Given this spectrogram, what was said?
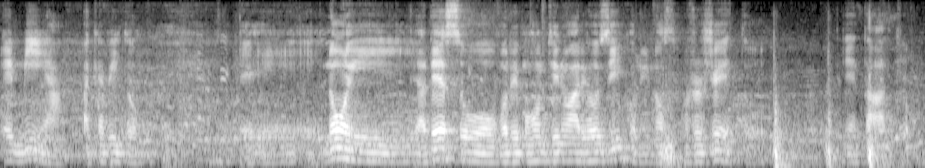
è mia, ha capito? E noi adesso vorremmo continuare così con il nostro progetto, nient'altro.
